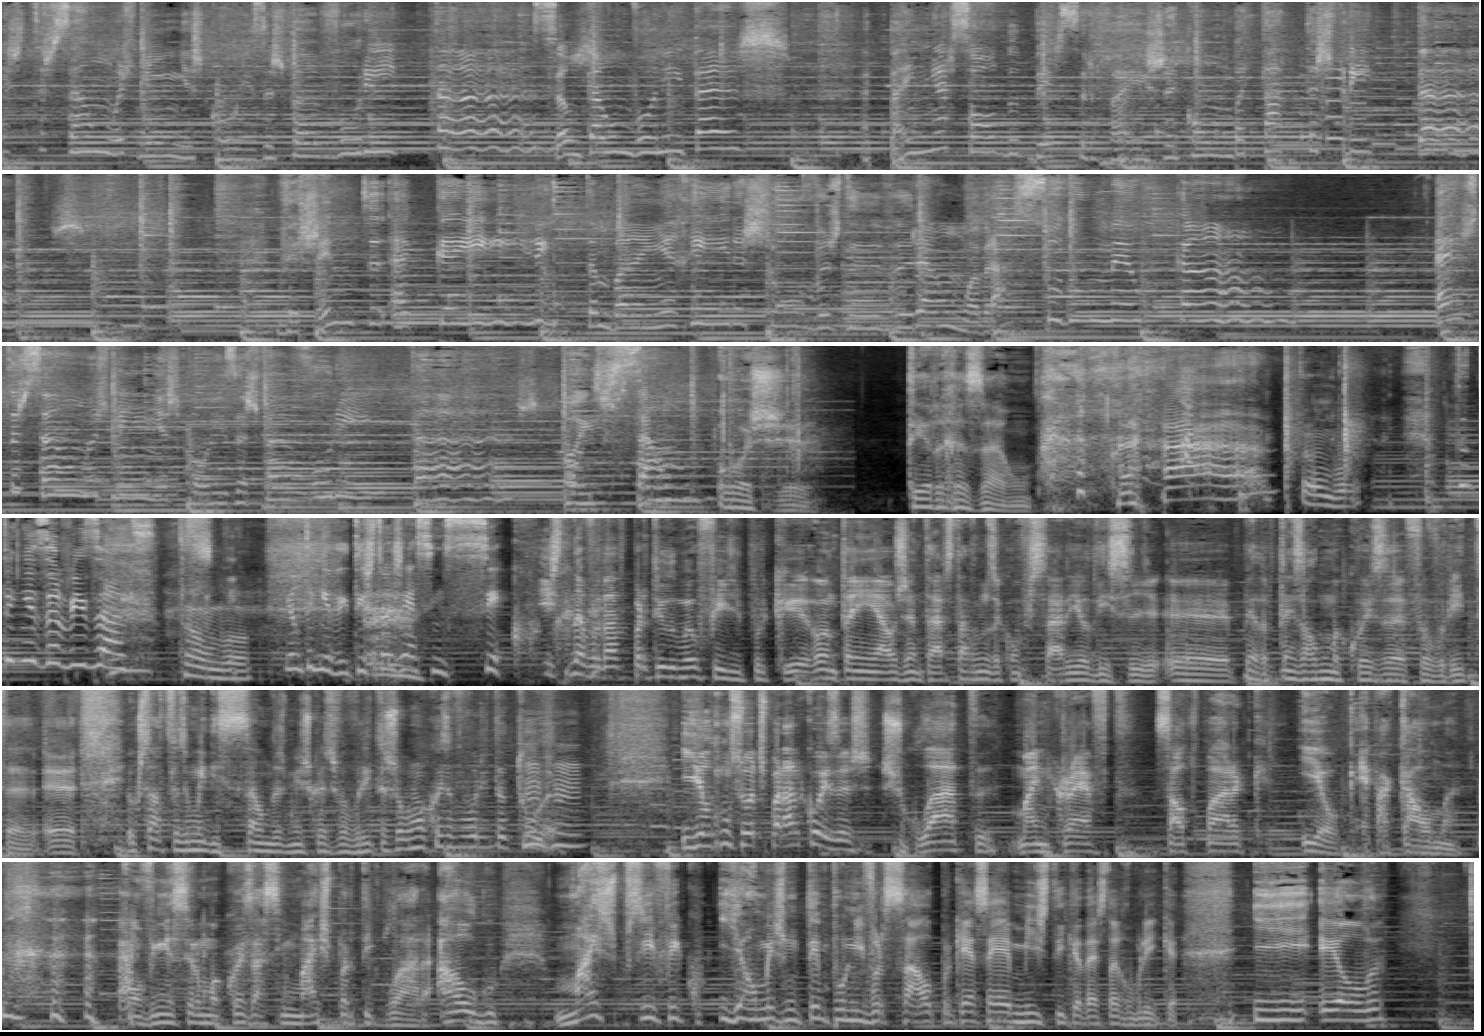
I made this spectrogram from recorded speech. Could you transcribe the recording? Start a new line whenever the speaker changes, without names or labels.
Estas são as minhas coisas favoritas.
São tão bonitas.
Apanhar só, beber cerveja com batatas fritas. Ver gente a cair e também a rir as chuvas de verão. O abraço do meu cão. Estas são as minhas coisas favoritas. Pois são.
Hoje, ter razão.
Tão bom,
Tu tinhas avisado.
tão bom.
Ele tinha dito isto hoje é assim seco.
Isto, na verdade, partiu do meu filho, porque ontem, ao jantar, estávamos a conversar e eu disse-lhe: "Eh, Pedro, tens alguma coisa favorita? Eh, eu gostava de fazer uma edição das minhas coisas favoritas sobre uma coisa favorita tua. E ele começou a disparar coisas: chocolate, Minecraft, South Park. E eu: epá, calma. Convinha ser uma coisa assim mais particular, algo mais específico e ao mesmo tempo universal, porque essa é a mística desta rubrica. E ele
